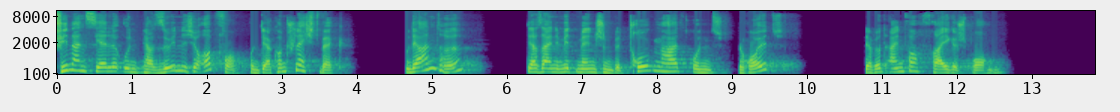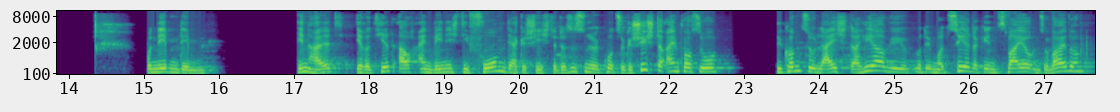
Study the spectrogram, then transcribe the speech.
finanzielle und persönliche Opfer und der kommt schlecht weg. Und der andere, der seine Mitmenschen betrogen hat und bereut, der wird einfach freigesprochen. Und neben dem Inhalt irritiert auch ein wenig die Form der Geschichte. Das ist eine kurze Geschichte, einfach so. Sie kommt so leicht daher, wie wird immer erzählt, da gehen zwei und so weiter.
